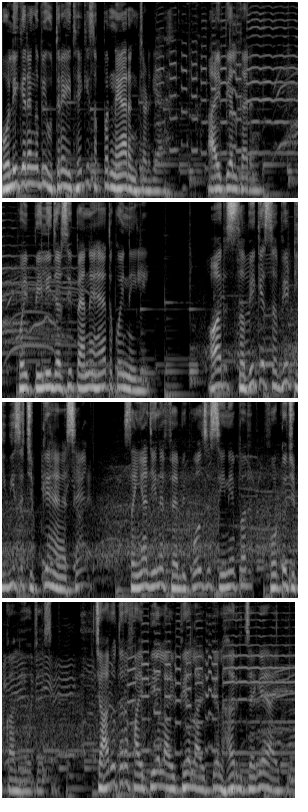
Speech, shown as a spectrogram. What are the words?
होली के रंग अभी उतरे ही थे कि सब पर नया रंग चढ़ गया है। आईपीएल का रंग। कोई पीली जर्सी पहने हैं तो कोई नीली। और सभी के सभी टीवी से चिपके हैं ऐसे। सैया जी ने फेबिकोल से सीने पर फ़ोटो चिपका ली हो जैसे। चारों तरफ़ आईपीएल आईपीएल आईपीएल हर जगह आईपीएल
